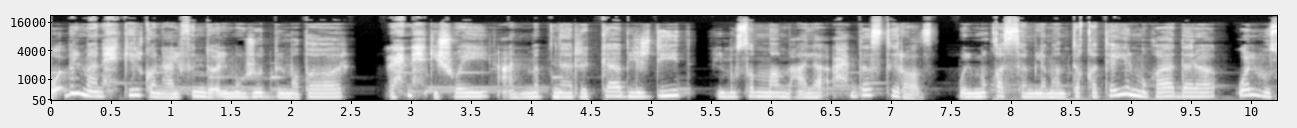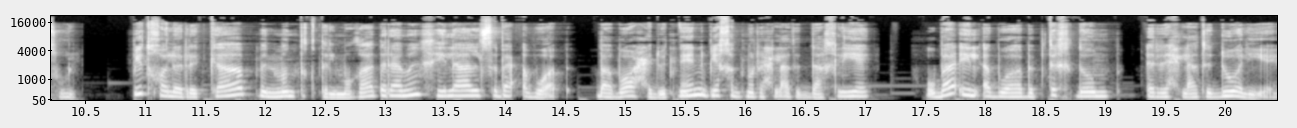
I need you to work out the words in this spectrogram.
وقبل ما نحكي لكم على الفندق الموجود بالمطار رح نحكي شوي عن مبنى الركاب الجديد المصمم على أحدث طراز والمقسم لمنطقتي المغادرة والوصول. بيدخل الركاب من منطقة المغادرة من خلال سبع أبواب باب واحد واثنين بيخدموا الرحلات الداخلية وباقي الأبواب بتخدم الرحلات الدولية.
